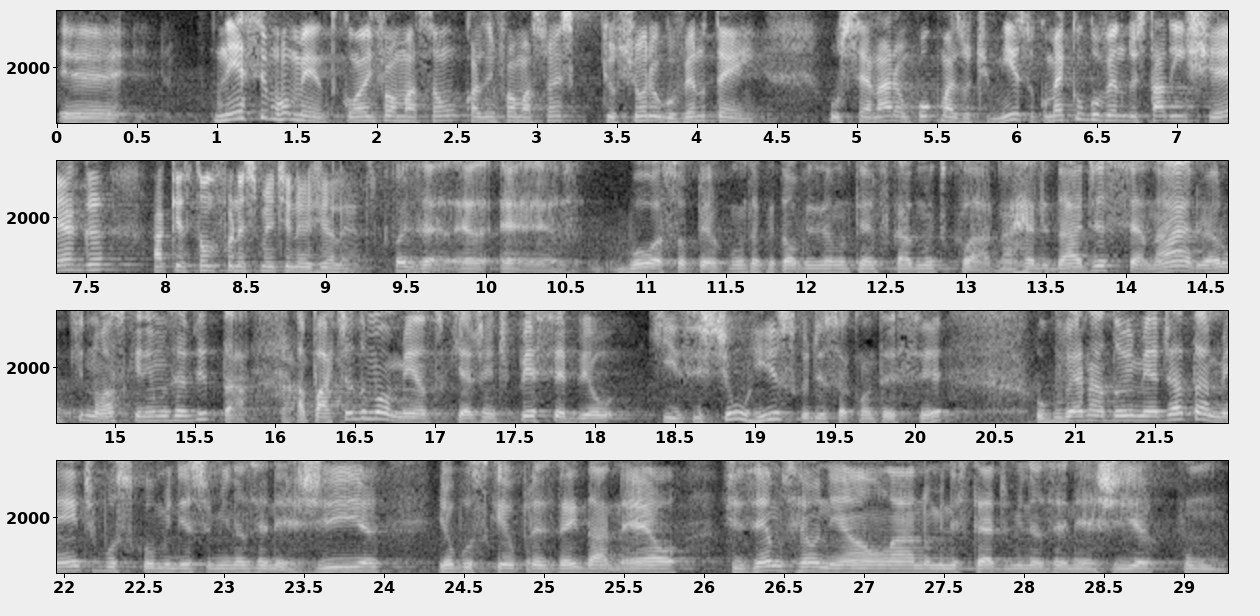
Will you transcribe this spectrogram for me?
É, Nesse momento, com a informação, com as informações que o senhor e o governo têm, o cenário é um pouco mais otimista? Como é que o governo do estado enxerga a questão do fornecimento de energia elétrica? Pois é, é, é boa a sua pergunta, porque talvez eu não tenha ficado muito claro. Na realidade, esse cenário era o que nós queríamos evitar. Tá. A partir do momento que a gente percebeu que existia um risco disso acontecer, o governador imediatamente buscou o ministro de Minas e Energia, eu busquei o presidente da ANEL, fizemos reunião lá no Ministério de Minas e Energia com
